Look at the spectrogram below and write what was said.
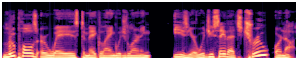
loopholes or ways to make language learning easier. Would you say that's true or not?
